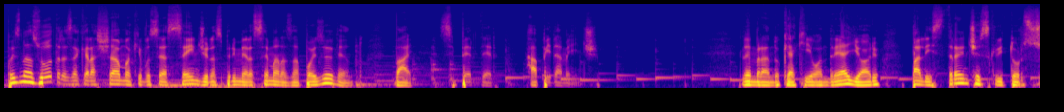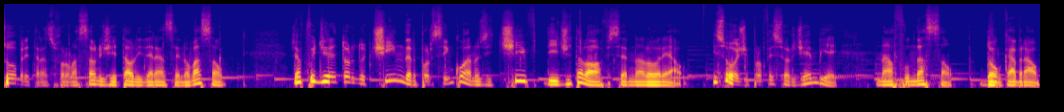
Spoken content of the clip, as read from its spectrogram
pois nas outras, aquela chama que você acende nas primeiras semanas após o evento vai se perder rapidamente. Lembrando que aqui é o André Iorio, palestrante e escritor sobre transformação digital, liderança e inovação. Já fui diretor do Tinder por 5 anos e Chief Digital Officer na L'Oréal. E sou hoje professor de MBA na Fundação Dom Cabral.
